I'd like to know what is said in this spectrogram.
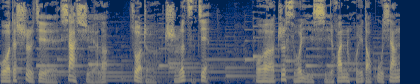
我的世界下雪了。作者迟子健。我之所以喜欢回到故乡，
